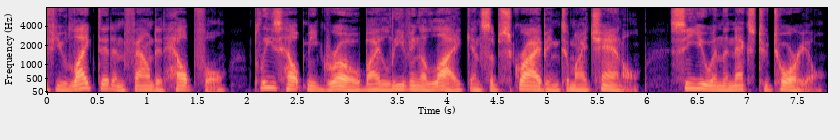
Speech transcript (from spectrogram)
If you liked it and found it helpful, please help me grow by leaving a like and subscribing to my channel. See you in the next tutorial.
